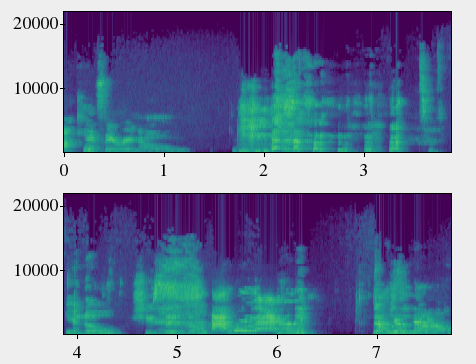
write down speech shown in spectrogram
I can't say right now. To be honest. No, she said no. I don't, I don't, That I was don't a no. know.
